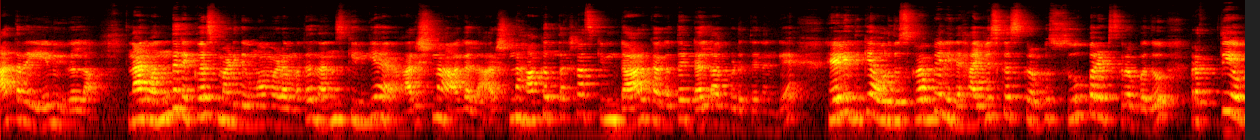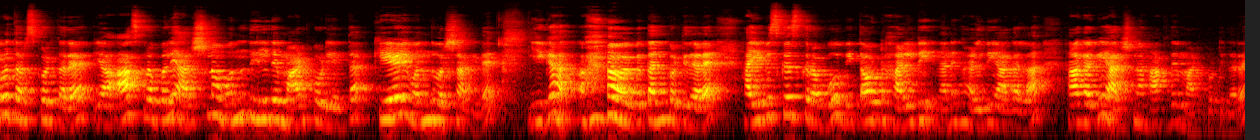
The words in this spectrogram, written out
ಆ ಥರ ಏನು ಇರಲ್ಲ. ನಾನು ಒಂದು ರಿಕ್ವೆಸ್ಟ್ ಮಾಡಿದ್ದೆ ಉಮಾ ಮೇಡಮ್ ಅಂತ ನನ್ನ ಸ್ಕಿನ್ಗೆ ಅರಿಶಿನ ಆಗಲ್ಲ. ಅರಿಶಿನ ಹಾಕಿದ ತಕ್ಷಣ ಸ್ಕಿನ್ ಡಾರ್ಕ್ ಆಗುತ್ತೆ ಡಲ್ ಆಗ್ಬಿಡುತ್ತೆ ನನಗೆ ಹೇಳಿದ್ದಕ್ಕೆ ಅವ್ರದ್ದು ಸ್ಕ್ರಬ್ ಏನಿದೆ hibiscus scrub super hit scrub ಅದು. ಪ್ರತಿಯೊಬ್ರು ತರಿಸ್ಕೊಳ್ತಾರೆ. ಆ ಸ್ಕ್ರಬ್ ಅಲ್ಲಿ ಅರಿಶಿನ ಒಂದು ಇಲ್ಲದೆ ಮಾಡ್ಕೊಡಿ ಅಂತ ಕೇಳಿ ಒಂದು ವರ್ಷ ಆಗಿದೆ. ಈಗ ತಂದು ಕೊಟ್ಟಿದ್ದಾಳೆ ಹೈಬಿಸ್ಕಸ್ ಸ್ಕ್ರಬ್ ವಿತೌಟ್ ಹಲ್ದಿ ನನಗೆ ಹಳದಿ ಆಗಲ್ಲ. ಹಾಗಾಗಿ ಅರ್ಶನ ಹಾಕದೆ ಮಾಡ್ಕೊಟ್ಟಿದ್ದಾರೆ.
